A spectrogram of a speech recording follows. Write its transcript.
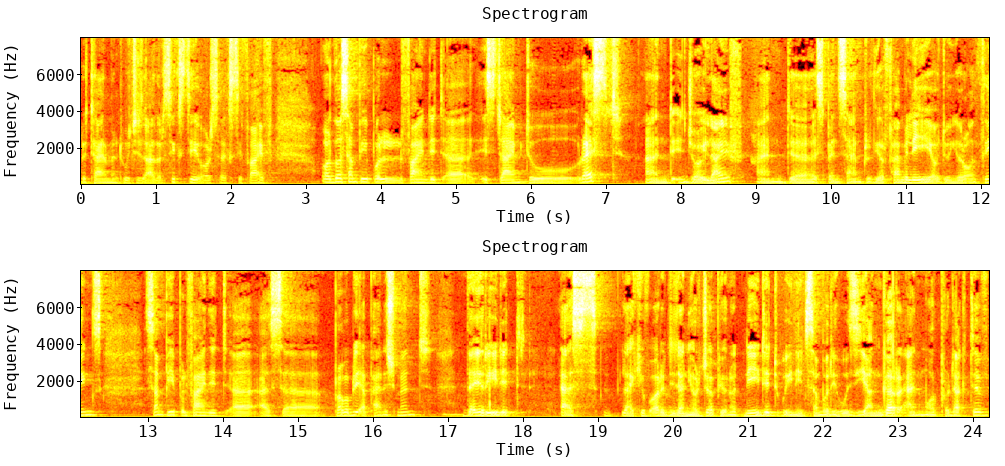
retirement which is either 60 or 65 although some people find it uh, it's time to rest and enjoy life and uh, spend time with your family or doing your own things some people find it uh, as uh, probably a punishment. Mm-hmm. They read it as like you've already done your job, you're not needed. We need somebody who is younger and more productive.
